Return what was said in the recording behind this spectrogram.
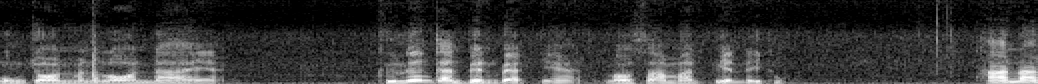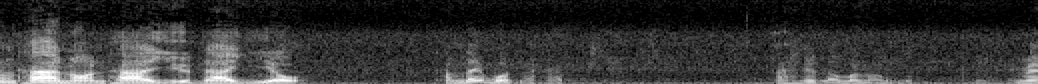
วงจรมันร้อนได้อะคือเรื่องการเปลี่ยนแบตเนี่ย เราสามารถเปลี่ยนได้ทุกท่านั่งท่านอนท่ายืนท่าเยี่ยวทำได้หมดนะครับอะเดี๋ยวเรามาลองดูเห็นไหม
